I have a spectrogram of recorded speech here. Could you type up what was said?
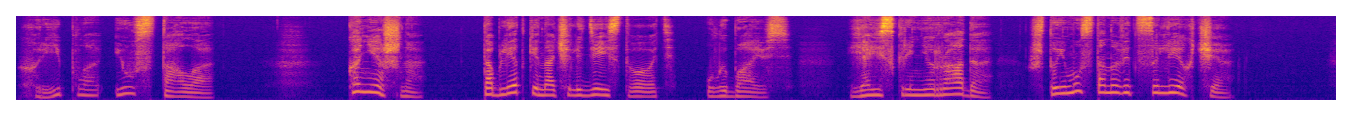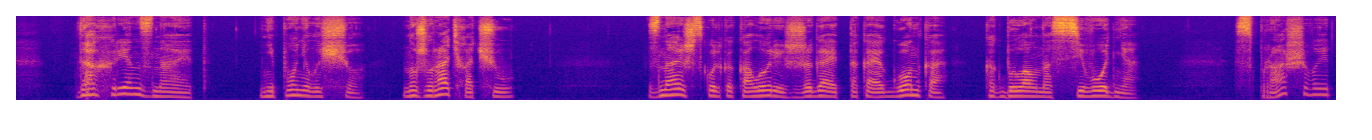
Хрипло и устала. Конечно. Таблетки начали действовать. Улыбаюсь. Я искренне рада, что ему становится легче. Да хрен знает. Не понял еще, но жрать хочу. Знаешь, сколько калорий сжигает такая гонка, как была у нас сегодня? Спрашивает,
